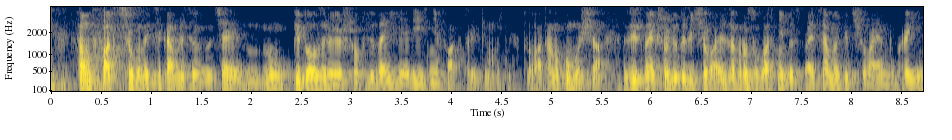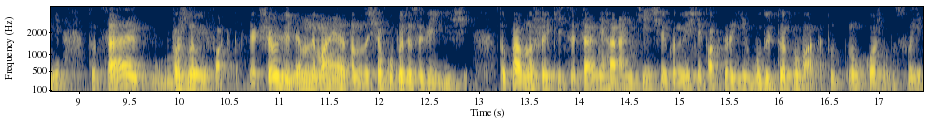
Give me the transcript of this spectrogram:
сам факт, що вони цікавляться, означає, ну підозрюю, що в людей є різні фактори, які можуть впливати. Ну кому що, звісно, якщо люди відчувають загрозу власній безпеці, а ми відчуваємо в Україні, то це важливий фактор. Якщо людям немає там за що купити собі їжі, то певно, що якісь соціальні гарантії чи економічні фактори їх будуть турбувати. Тут ну кожному своє.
